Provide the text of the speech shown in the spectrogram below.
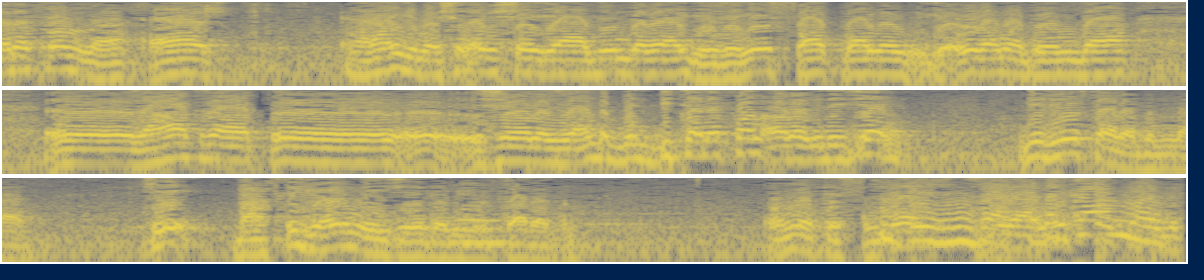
telefonla eğer herhangi başına bir şey geldiğinde veya gece geç saatlerde uğramadığında e, rahat rahat e, e, şey olacağında bir, bir telefon alabileceğim bir yurt aradım ben. Ki baskı görmeyeceği de bir yurt aradım. Onun ötesinde güvenlik çok önemli.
